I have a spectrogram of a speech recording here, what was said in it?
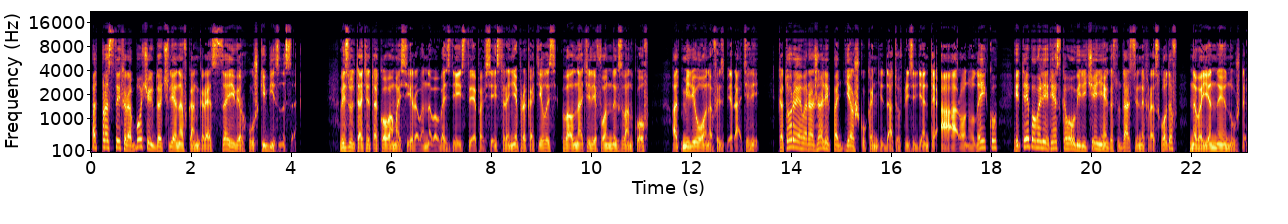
От простых рабочих до членов Конгресса и верхушки бизнеса. В результате такого массированного воздействия по всей стране прокатилась волна телефонных звонков от миллионов избирателей, которые выражали поддержку кандидату в президенты Аарону Лейку и требовали резкого увеличения государственных расходов на военные нужды.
